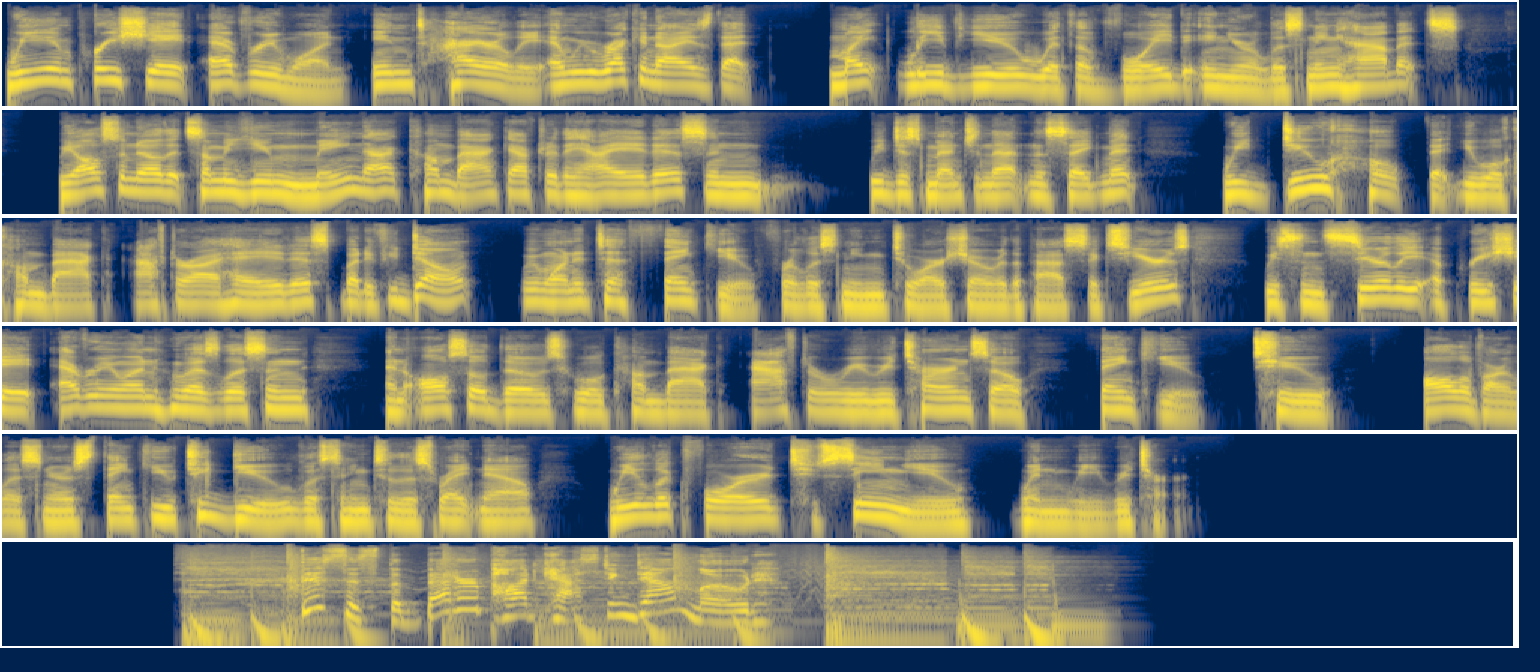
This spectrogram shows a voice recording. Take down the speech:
We appreciate everyone entirely, and we recognize that might leave you with a void in your listening habits. We also know that some of you may not come back after the hiatus, and we just mentioned that in the segment. We do hope that you will come back after our hiatus, but if you don't, we wanted to thank you for listening to our show over the past six years. We sincerely appreciate everyone who has listened and also those who will come back after we return. So thank you to all of our listeners. Thank you to you listening to this right now. We look forward to seeing you when we return. This is the Better Podcasting Download.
